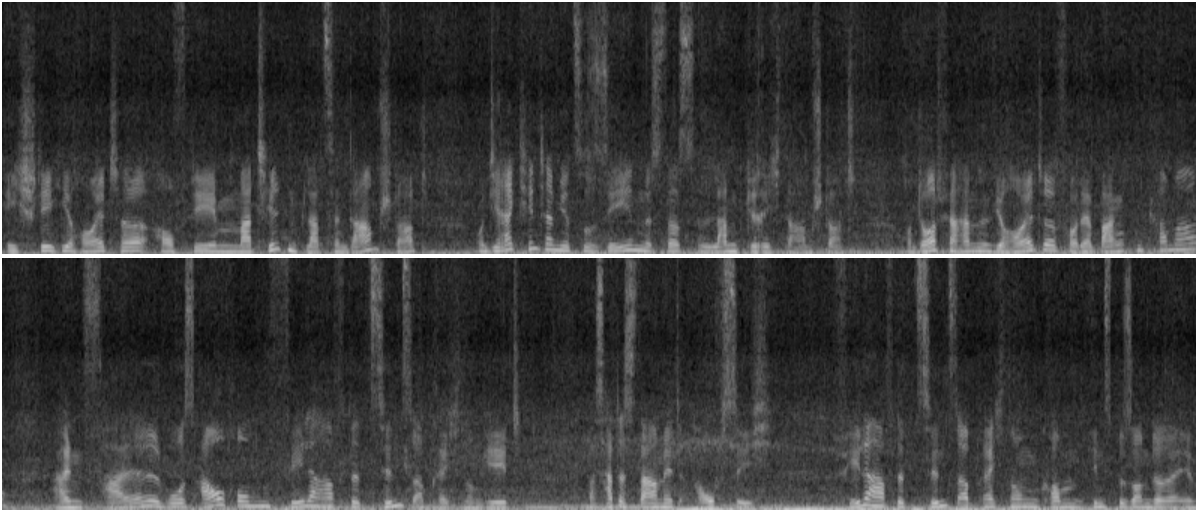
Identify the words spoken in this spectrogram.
Ich stehe hier heute auf dem Mathildenplatz in Darmstadt und direkt hinter mir zu sehen ist das Landgericht Darmstadt. Und dort verhandeln wir heute vor der Bankenkammer einen Fall, wo es auch um fehlerhafte Zinsabrechnung geht. Was hat es damit auf sich? Fehlerhafte Zinsabrechnungen kommen insbesondere im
